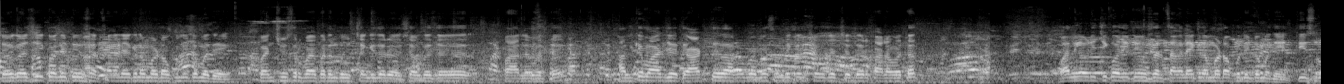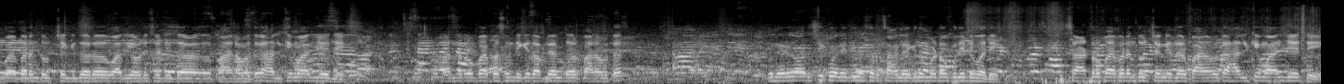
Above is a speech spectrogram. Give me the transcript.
शेवग्याची क्वालिटीनुसार चांगल्या एक नंबर टॉप क्वालिटीमध्ये पंचवीस रुपयापर्यंत उच्चांकी दर शेवग्याचे पाहायला मिळते हलके माल जे ते आठ ते दहा रुपयापासून देखील शेवग्याचे दर पाहायला मिळतात वालगावडीची क्वालिटीनुसार चांगल्या एक नंबर टॉप क्वालिटीमध्ये तीस रुपयापर्यंत उच्चांकी दर वालगावडीसाठी दर पाहायला मिळतो हलके माल जे ते. पंधरा रुपयापासून देखील आपल्याला दर पारा होतात. पुनेरगावची क्वालिटीनुसार चांगल्या एक नंबर टॉप क्वालिटीमध्ये. साठ रुपयापर्यंत उच्चांकी दर पारा होतात हलके माल जे ते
